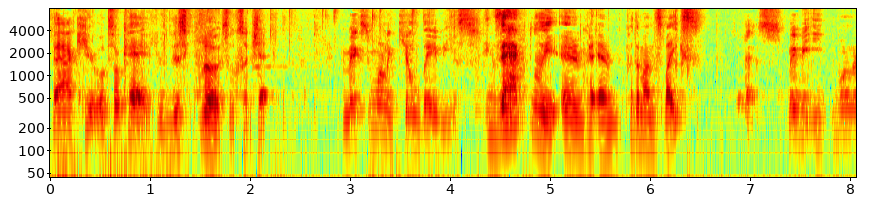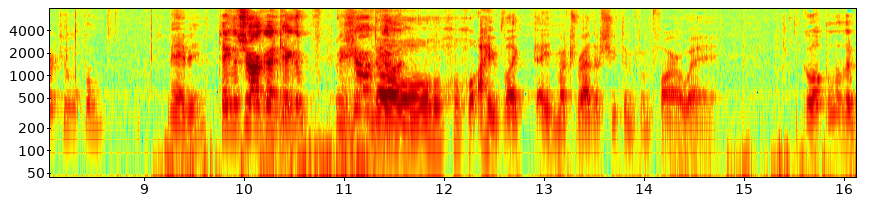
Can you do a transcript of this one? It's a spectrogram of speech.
back here, it looks okay. If you're this close, it looks like shit. It makes me want to kill babies. Exactly, and and put them on spikes. Yes, maybe eat one or two of them. Maybe. Take the shotgun. Take the shotgun. No, I like. I'd much rather shoot them from far away. Go up, blow their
